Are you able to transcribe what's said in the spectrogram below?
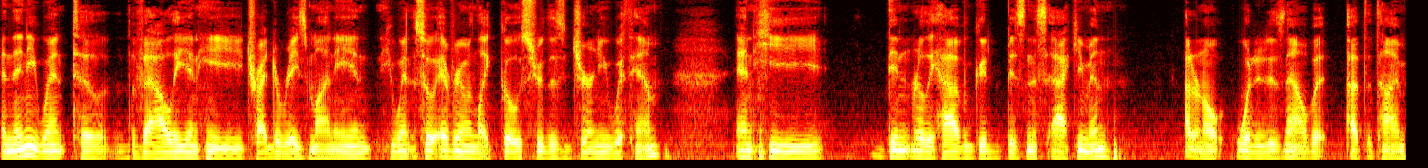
And then he went to the valley and he tried to raise money and he went so everyone like goes through this journey with him and he didn't really have good business acumen. I don't know what it is now, but at the time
